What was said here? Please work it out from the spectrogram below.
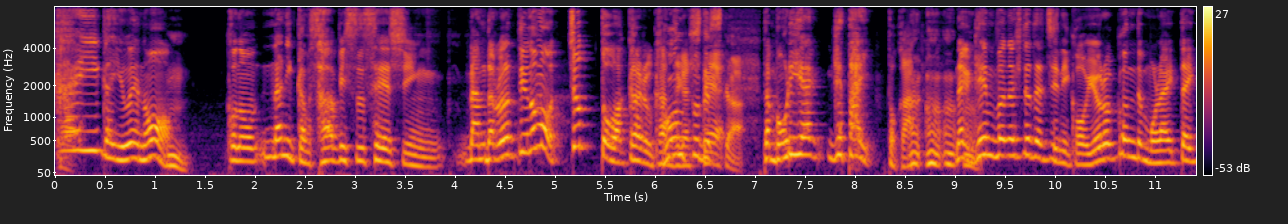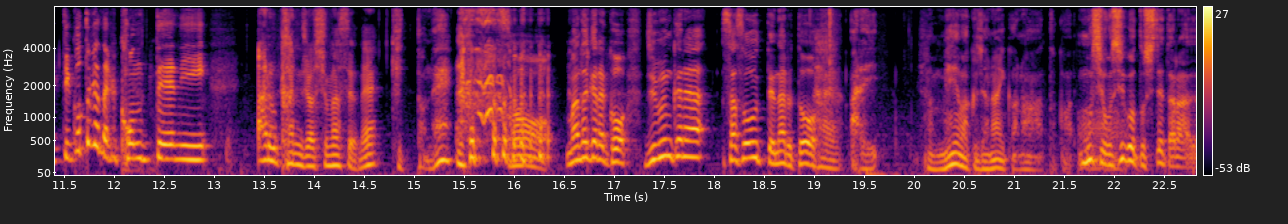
遣いがゆえの、うん、この何かサービス精神なんだろうなっていうのもちょっとわかる感じがして。本当ですか？盛り上げたいとか、なんか現場の人たちにこう喜んでもらいたいっていうことがなんか根底にある感じはしますよね。きっとね。そう。まあだからこう、自分から誘うってなると、はい、あれ、迷惑じゃないかなとか、もしお仕事してたら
